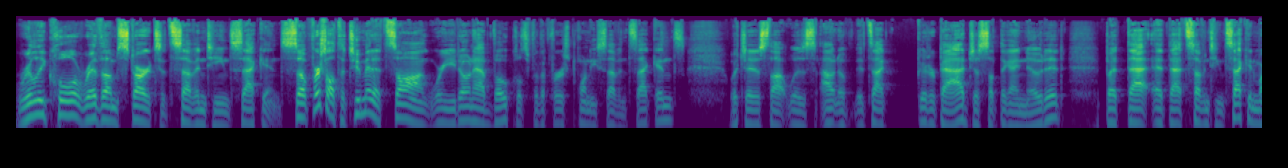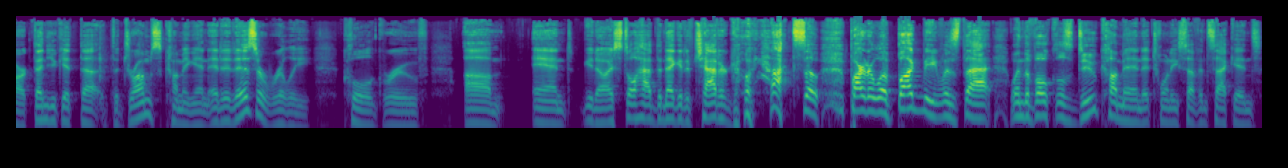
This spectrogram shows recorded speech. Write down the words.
really cool rhythm starts at 17 seconds. So first of all, it's a two minute song where you don't have vocals for the first 27 seconds, which I just thought was I don't know. It's not good or bad, just something I noted. But that at that 17 second mark, then you get the the drums coming in, and it is a really cool groove. Um, and you know, I still had the negative chatter going on. So part of what bugged me was that when the vocals do come in at 27 seconds,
